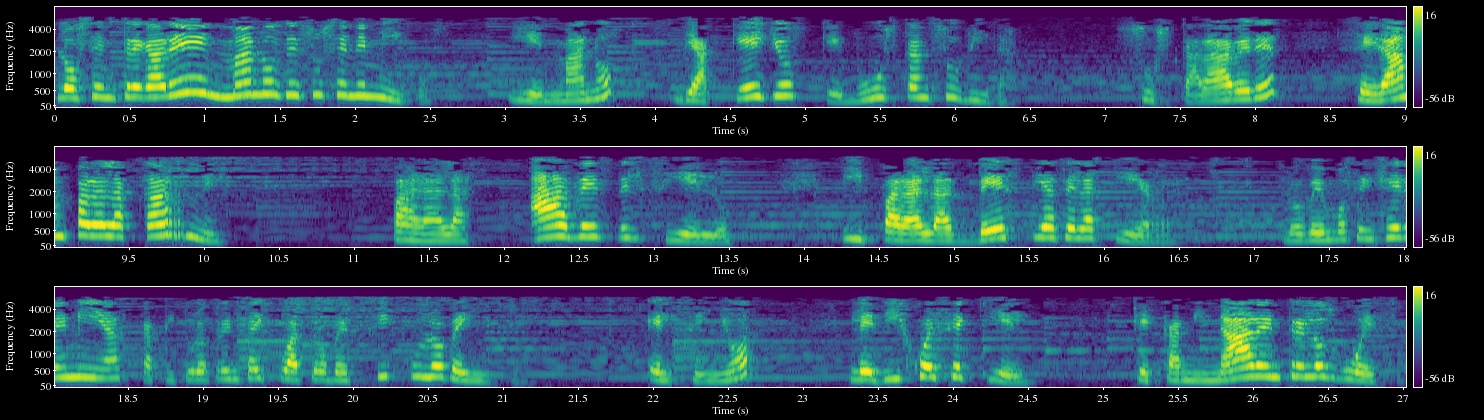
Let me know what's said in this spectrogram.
los entregaré en manos de sus enemigos y en manos de aquellos que buscan su vida. Sus cadáveres serán para la carne, para las aves del cielo y para las bestias de la tierra. Lo vemos en Jeremías capítulo 34 versículo 20. El Señor le dijo a Ezequiel que caminara entre los huesos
